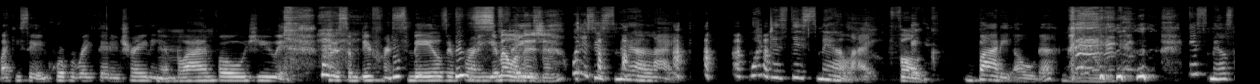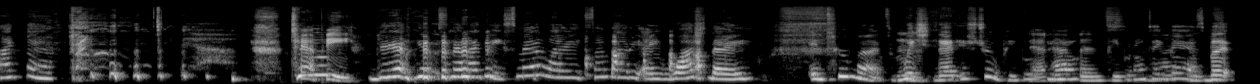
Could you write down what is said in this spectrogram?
like you said, incorporate that in training and Mhm. blindfold you and put some different smells in front of your face. smell-o-vision What does this smell like? What does this smell like? funk Body odor. Mhm. it smells like meth. cat pee Yeah, yeah, smell like pee. Smell like somebody ain't washed they in two months, Mm. which that is true. People, That you know, happens. people don't take baths, but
